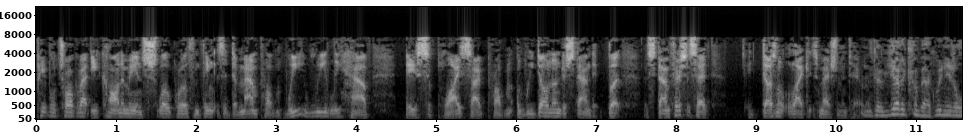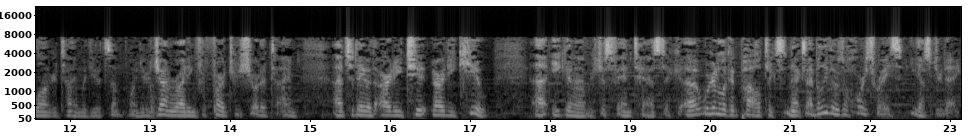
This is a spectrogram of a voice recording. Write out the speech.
people talk about the economy and slow growth and think it's a demand problem. We really have a supply side problem and we don't understand it. But as Stan Fischer said, it doesn't like it's measurement error. Okay, you got to come back. We need a longer time with you at some point here. John Ryding for far too short a time uh, today with RDQ, RDQ uh, economics, just fantastic. Uh, we're going to look at politics next. I believe there was a horse race yesterday.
